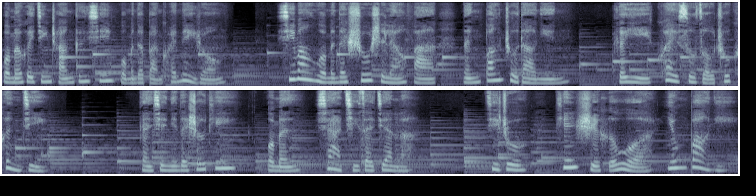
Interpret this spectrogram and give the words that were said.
我们会经常更新我们的板块内容。希望我们的舒适疗法能帮助到您，可以快速走出困境。感谢您的收听，我们下期再见了。记住，天使和我拥抱你。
